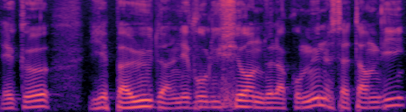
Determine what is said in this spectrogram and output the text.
Et qu'il n'y ait pas eu dans l'évolution de la commune cette envie,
